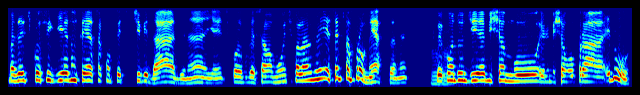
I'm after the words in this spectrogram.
mas a gente conseguia não ter essa competitividade, né? E a gente conversava muito e falava, e é sempre uma promessa, né? Uhum. Foi quando um dia me chamou, ele me chamou para Edu,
